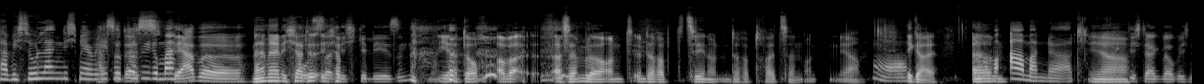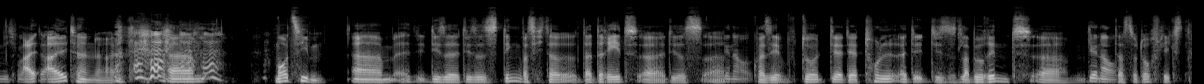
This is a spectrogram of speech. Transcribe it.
Habe ich so lange nicht mehr das Tutorial gemacht. Werbe Nein, nein, ich hatte, Poster ich habe nicht gelesen? Ja, doch, aber Assembler und Interrupt 10 und Interrupt 13 und ja, Oh. egal. Aber Ähm, armer Nerd. ja, Ich da glaube ich nicht al weiter. alter Nerd. ähm, Mode 7. Ähm, äh, diese, dieses Ding, was sich da, da dreht, äh, dieses äh, Genau. quasi du, der, der Tunnel, äh, die- dieses Labyrinth, äh, Genau. das du durchfliegst,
